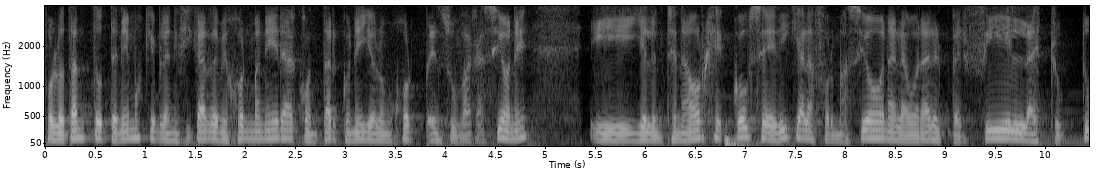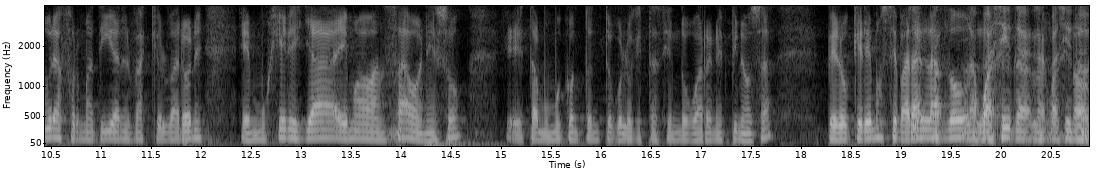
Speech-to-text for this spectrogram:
Por lo tanto, tenemos que planificar de mejor manera, contar con ellos a lo mejor en sus vacaciones y, el entrenador head coach se dedique a la formación, a elaborar el perfil, la estructura formativa en el básquetbol varones. En mujeres ya hemos avanzado en eso. Estamos muy contentos con lo que está haciendo Warren Espinosa pero queremos separar las dos. Las guasitas, las guasitas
